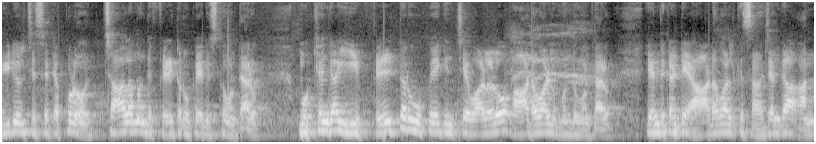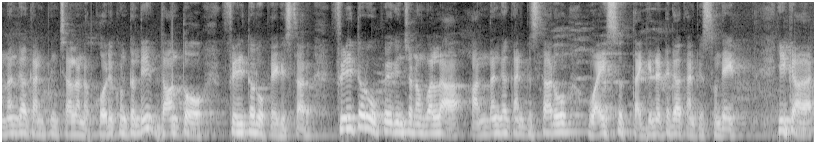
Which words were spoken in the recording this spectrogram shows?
వీడియోలు చేసేటప్పుడు చాలామంది ఫిల్టర్ ఉపయోగిస్తూ ఉంటారు. ముఖ్యంగా ఈ ఫిల్టర్ ఉపయోగించే వాళ్ళలో ఆడవాళ్ళు ముందు ఉంటారు. ఎందుకంటే ఆడవాళ్ళకి సహజంగా అందంగా కనిపించాలన్న కోరిక ఉంటుంది. దాంతో ఫిల్టర్ ఉపయోగిస్తారు. ఫిల్టర్ ఉపయోగించడం వల్ల అందంగా కనిపిస్తారు. వయసు తగ్గినట్టుగా కనిపిస్తుంది. ఇక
